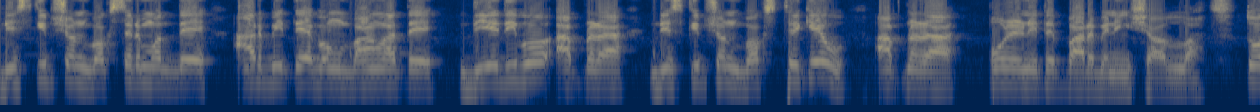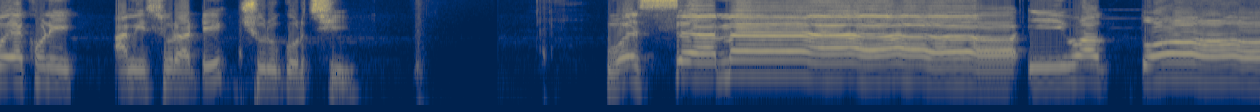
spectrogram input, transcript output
ডিসক্রিপশন বক্সের মধ্যে আরবিতে এবং বাংলাতে দিয়ে দিব আপনারা ডিসক্রিপশন বক্স থেকেও আপনারা পড়ে নিতে পারবেন ইনশাআল্লাহ তো এখনই আমি সূরাটি শুরু করছি والسماء والطارق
